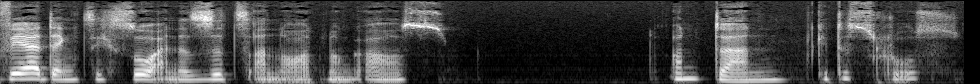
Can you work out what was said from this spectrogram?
Wer denkt sich so eine Sitzanordnung aus? Und dann geht es los.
